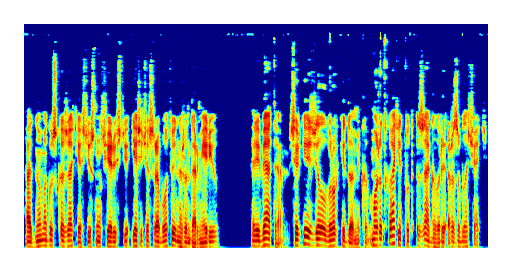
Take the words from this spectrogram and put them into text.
Одно могу сказать, я стиснул челюсти. Я сейчас работаю на жандармерию. Ребята, Сергей сделал бровки домиком. Может, хватит тут заговоры разоблачать?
